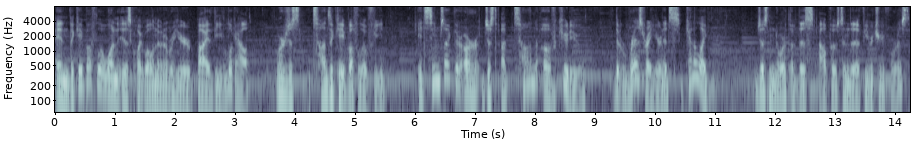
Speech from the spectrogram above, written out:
and the Cape Buffalo one is quite well known over here by the lookout, where just tons of Cape Buffalo feed. It seems like there are just a ton of kudu that rest right here, and it's kind of like just north of this outpost in the Fever Tree Forest.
